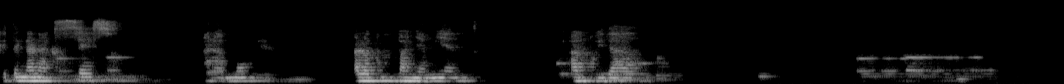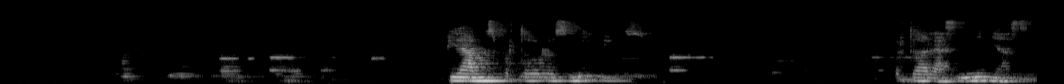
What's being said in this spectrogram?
que tengan acceso al amor, al acompañamiento, al cuidado. Pidamos por todos los niños, por todas las niñas,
